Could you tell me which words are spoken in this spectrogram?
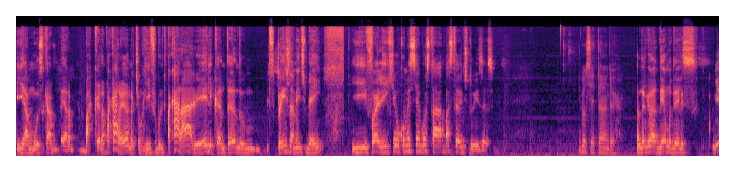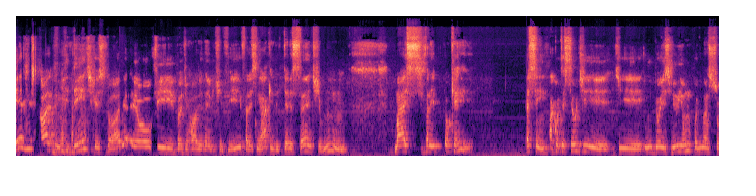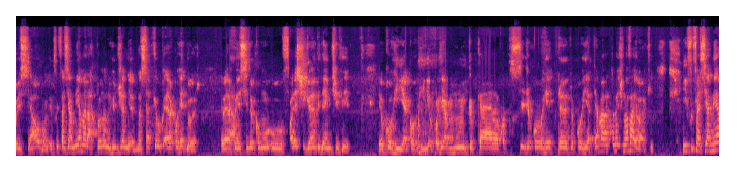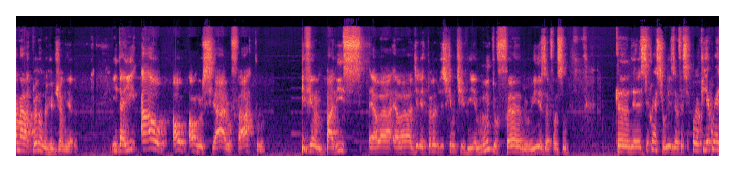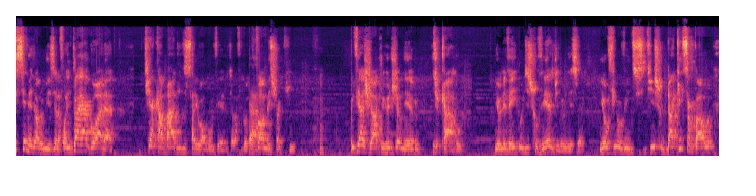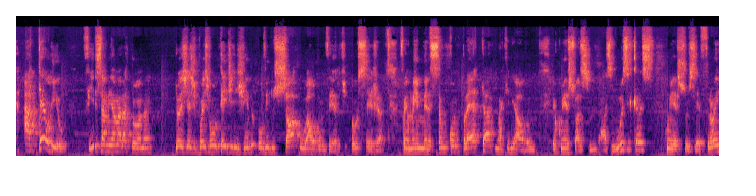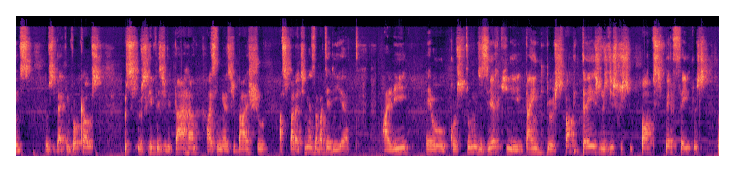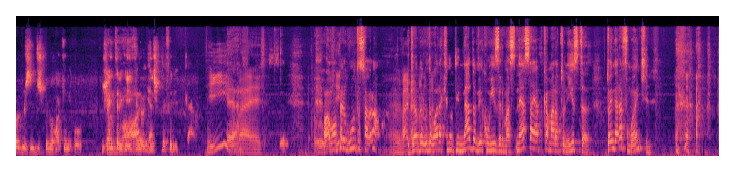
E a música era bacana pra caramba, tinha um riff bonito pra caralho, ele cantando esplendidamente bem. E foi ali que eu comecei a gostar bastante do Weezer, assim. E você, Thunder? Thunder ganhou a demo deles. Mesma história, idêntica história. Eu vi Buddy Holly na MTV, falei assim, ah, que interessante, hum. Mas falei, ok, Assim, aconteceu de, de. Em 2001, quando lançou esse álbum, eu fui fazer a meia maratona no Rio de Janeiro. Nessa época eu era corredor. Eu era ah. conhecido como o Forrest Gump da MTV. Eu corria, corria, eu corria muito, cara. Acontecia de eu correr tanto, eu corria até a maratona de Nova York. E fui fazer a meia maratona no Rio de Janeiro. E daí, ao, ao, ao anunciar o fato, Vivian Paris, ela, ela é a diretora do Disque MTV, é muito fã do Isa, falou assim Kander, você conhece o Weezer? Eu falei assim, pô, eu queria conhecer melhor o Weezer. Ela falou, então é agora. Tinha acabado de sair o álbum verde. Ela falou, tá. toma isso aqui. Fui viajar para o Rio de Janeiro de carro. E eu levei o disco verde do Weezer. E eu fui ouvindo esse disco daqui de São Paulo até o Rio. Fiz a minha maratona, Dois dias depois voltei dirigindo, ouvindo só o álbum verde. Ou seja, foi uma imersão completa naquele álbum. Eu conheço as, as músicas, conheço os refrões, os backing vocals, os, os riffs de guitarra, as linhas de baixo, as paradinhas da bateria. Ali eu costumo dizer que está entre os top 3 dos discos pop perfeitos produzidos pelo rock and roll. Já entreguei que é meu disco preferido, cara. Ih, é. Ó, uma jeito... pergunta só. Não. Ah, vai, eu tenho uma pergunta agora que não tem nada a ver com Iser, mas nessa época maratonista, tu ainda era fumante?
